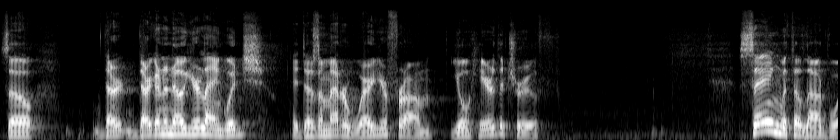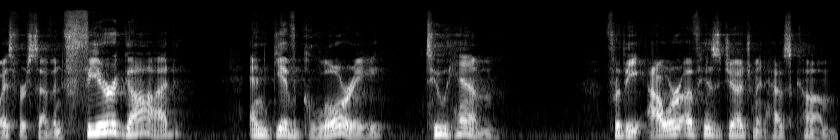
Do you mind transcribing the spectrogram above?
So they're, they're going to know your language. It doesn't matter where you're from, you'll hear the truth. Saying with a loud voice, verse 7 Fear God and give glory to him, for the hour of his judgment has come.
